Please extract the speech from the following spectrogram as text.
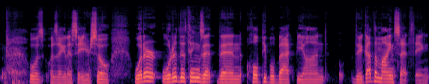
what was, what was I going to say here? So, what are what are the things that then hold people back beyond? They got the mindset thing.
